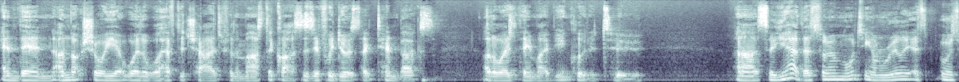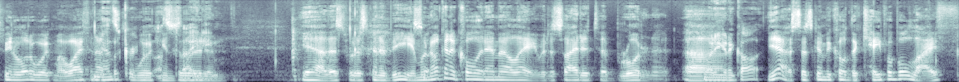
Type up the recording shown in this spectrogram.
And then I'm not sure yet whether we'll have to charge for the master classes. If we do, it's like 10 bucks. Otherwise, they might be included too. Uh, so yeah, that's what I'm launching. I'm really, it's, it's been a lot of work. My wife and I That's put some great. work That's into it. exciting. And yeah, that's what it's going to be. And we're not going to call it MLA. We decided to broaden it. Uh, What are you going to call it? yeah, so it's going to be called the Capable Life.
